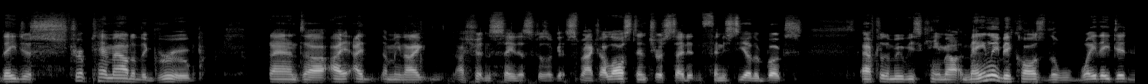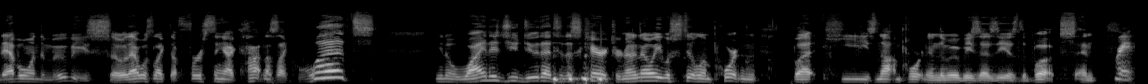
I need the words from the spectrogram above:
they just stripped him out of the group. And uh, I, I, I mean, I, I shouldn't say this because I'll get smacked. I lost interest. I didn't finish the other books after the movies came out, mainly because the way they did Neville in the movies. So that was like the first thing I caught, and I was like, "What? You know, why did you do that to this character?" And I know he was still important, but he's not important in the movies as he is the books. And right.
